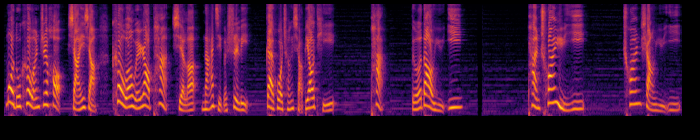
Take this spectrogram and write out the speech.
默读课文之后，想一想课文围绕盼写了哪几个事例，概括成小标题：盼得到雨衣，盼穿雨衣，穿上雨衣。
